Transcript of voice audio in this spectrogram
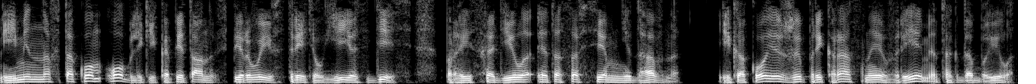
Именно в таком облике капитан впервые встретил ее здесь. Происходило это совсем недавно. И какое же прекрасное время тогда было.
